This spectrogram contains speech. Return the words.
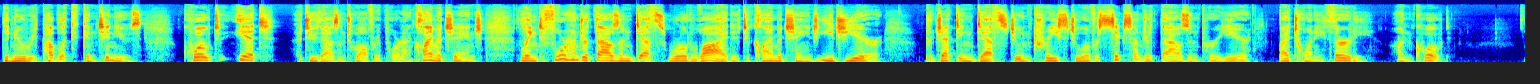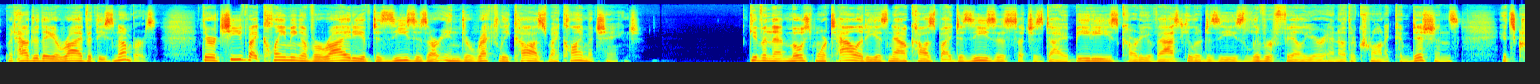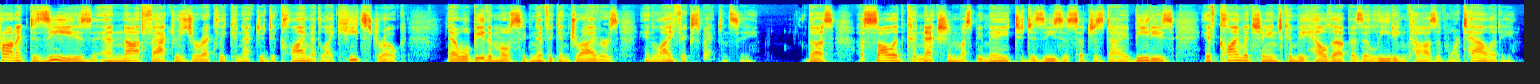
The New Republic continues, quote, it, a 2012 report on climate change, linked 400,000 deaths worldwide to climate change each year, projecting deaths to increase to over 600,000 per year by 2030, unquote. But how do they arrive at these numbers? They're achieved by claiming a variety of diseases are indirectly caused by climate change. Given that most mortality is now caused by diseases such as diabetes, cardiovascular disease, liver failure, and other chronic conditions, it's chronic disease and not factors directly connected to climate like heat stroke that will be the most significant drivers in life expectancy. Thus, a solid connection must be made to diseases such as diabetes if climate change can be held up as a leading cause of mortality.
